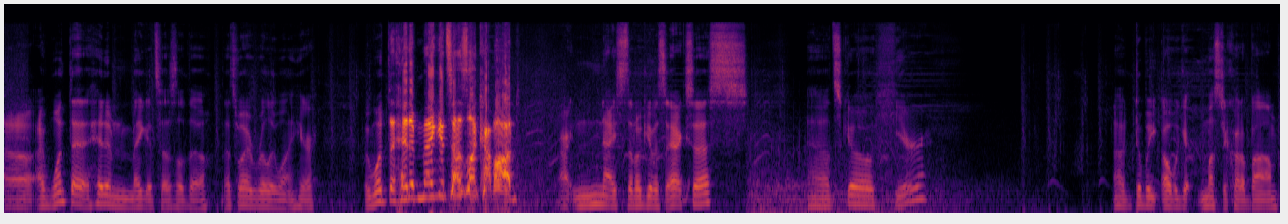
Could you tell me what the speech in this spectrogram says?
Uh, I want that hidden Mega Tesla, though. That's what I really want here. We want the hidden Mega Tesla, come on! Alright, nice. That'll give us access. Uh, let's go here. Uh, do we? Oh, we get must have caught a bomb.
